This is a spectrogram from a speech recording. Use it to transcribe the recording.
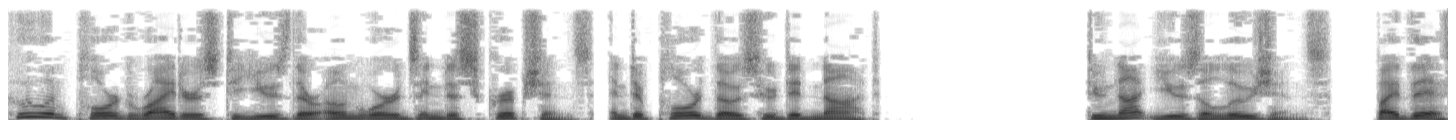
Hu implored writers to use their own words in descriptions, and deplored those who did not. Do not use allusions. By this,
